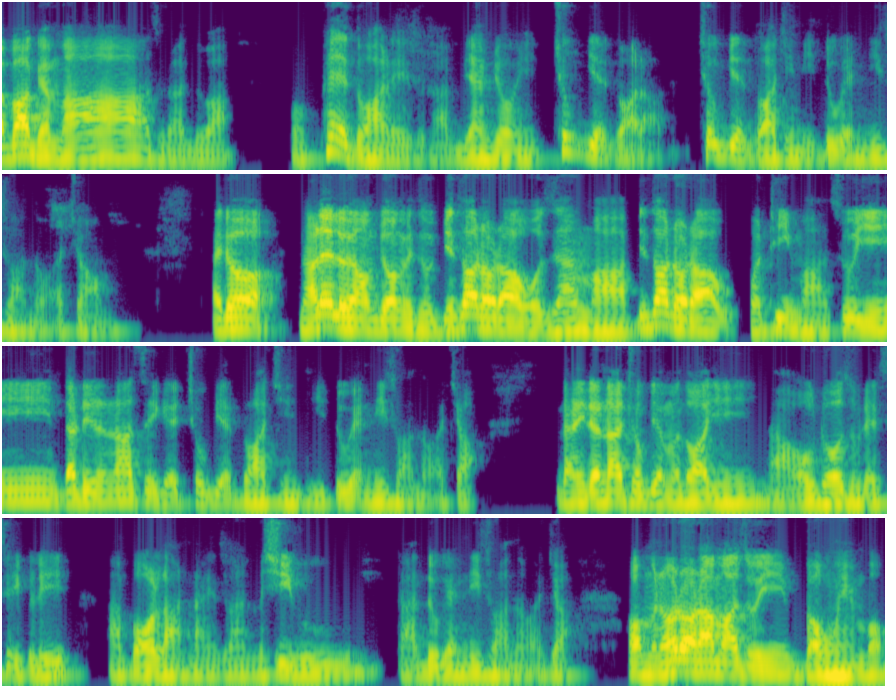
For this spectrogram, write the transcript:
အပကမဆိုတာသူကဟိုဖဲ့သွားတယ်ဆိုတာပြန်ပြောရင်ချုပ်ပြက်သွားတာ ချုပ်ပြက်သွားခြင်းဒီသူ့ရဲ့နီးစွာသောအကြောင်းအဲ့တော့နားလဲလွယ်အောင်ပြောမယ်ဆိုပြင်စတော်ရဝဇမ်းမှာပြင်စတော်ရဝတိမှာဆိုရင်တတိရဏစိတ်ကချုပ်ပြက်သွားခြင်းဒီသူ့ရဲ့နီးစွာသောအကြောင်းတဏိဒနာချုပ်ပြက်မသွားရင်ဟုတ်တော်ဆိုတဲ့စိတ်ကလေးပေါ်လာနိုင်စွာမရှိဘူးဒါသူ့ရဲ့နီးစွာသောအကြောင်းဟောမနောတော်ရမှာဆိုရင်ဘဝင်ပေါ့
